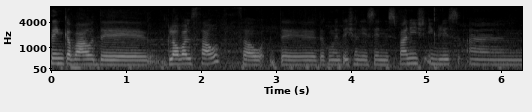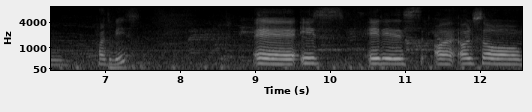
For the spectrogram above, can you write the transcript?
think about the global south. So the documentation is in Spanish, English, and Portuguese. It is also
